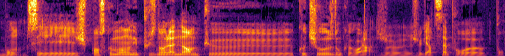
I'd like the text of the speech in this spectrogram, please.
Bon, c'est, je pense que moi, on est plus dans la norme que qu'autre chose. Donc euh, voilà, je, je garde ça pour euh, pour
